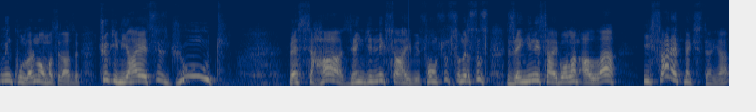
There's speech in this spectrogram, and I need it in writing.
mümin kulların olması lazım. Çünkü nihayetsiz cud ve saha zenginlik sahibi, sonsuz sınırsız zenginlik sahibi olan Allah ihsan etmek ister ya.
